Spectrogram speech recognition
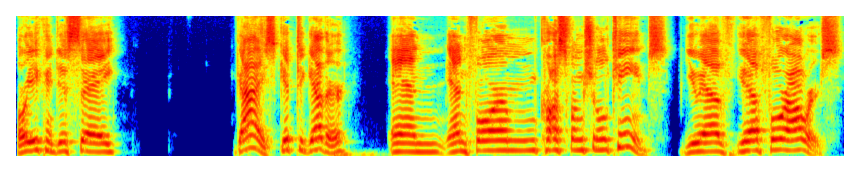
Or you can just say, guys, get together and, and form cross functional teams. You have, you have four hours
